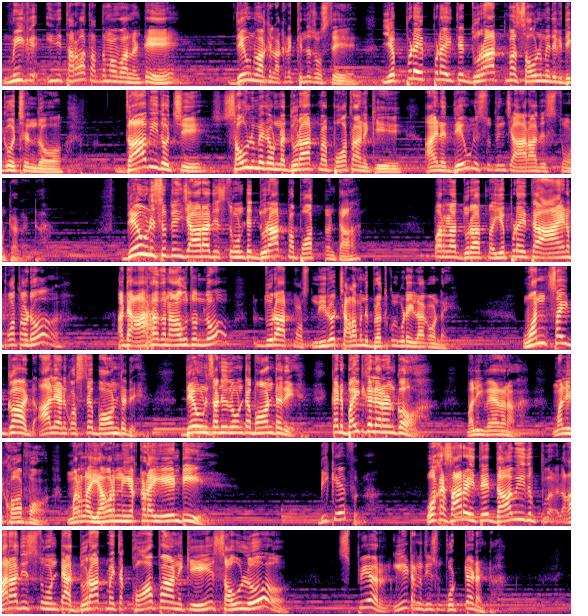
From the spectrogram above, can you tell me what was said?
మీకు ఇది తర్వాత అర్థం అవ్వాలంటే దేవుని వాక్యం అక్కడ కింద చూస్తే ఎప్పుడెప్పుడైతే దురాత్మ సౌలు మీదకి దిగి వచ్చిందో దావీదొచ్చి సౌలు మీద ఉన్న దురాత్మ పోతానికి ఆయన దేవుని స్థుతించి ఆరాధిస్తూ ఉంటాడంట దేవుని శుద్ధించి ఆరాధిస్తూ ఉంటే దురాత్మ పోతాడంట మరలా దురాత్మ ఎప్పుడైతే ఆయన పోతాడో అంటే ఆరాధన ఆగుతుందో దురాత్మ వస్తుంది. ఈరోజు చాలామంది బ్రతుకులు కూడా ఇలాగ ఉన్నాయి. వన్ సైడ్ గాడ్ ఆలయానికి వస్తే బాగుంటుంది. దేవుని సన్నిధిలో ఉంటే బాగుంటుంది. కానీ బయటికి వెళ్ళారనుకో మళ్ళీ వేదన మళ్ళీ కోపం మరలా ఎవరిని ఎక్కడ ఏంటి? బీ కేర్ఫుల్ ఒకసారి అయితే దావీదు ఆరాధిస్తూ ఉంటే ఆ దురాత్మ అయితే కోపానికి సౌలు స్పియర్ ఈటను తీసుకుని కొట్టాడంట.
